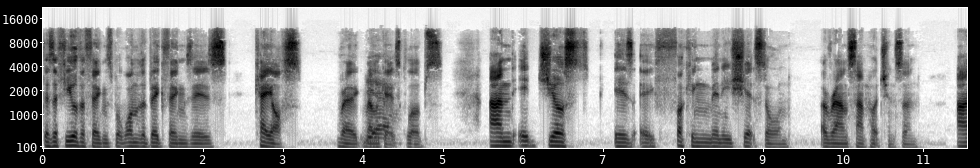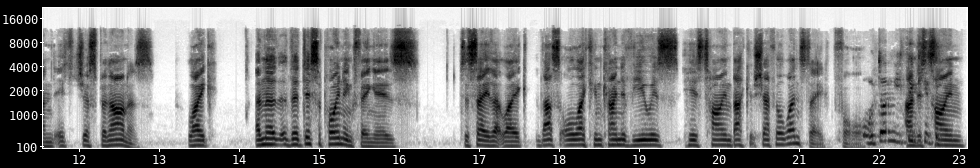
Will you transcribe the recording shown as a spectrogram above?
There's a few other things, but one of the big things is chaos rele- Yeah. relegates clubs. And it just is a fucking mini shitstorm around Sam Hutchinson. And it's just bananas. Like, and the the disappointing thing is to say that like that's all I can kind of view is his time back at Sheffield Wednesday for, well, don't you think and his time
